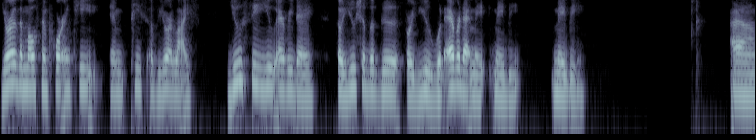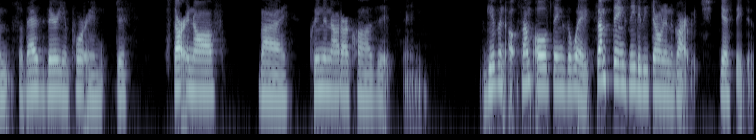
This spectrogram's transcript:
You're the most important key and piece of your life. You see you every day. So you should look good for you, whatever that may, may be. May be. Um, so that is very important. Just starting off by cleaning out our closets and giving some old things away. Some things need to be thrown in the garbage. Yes, they do.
